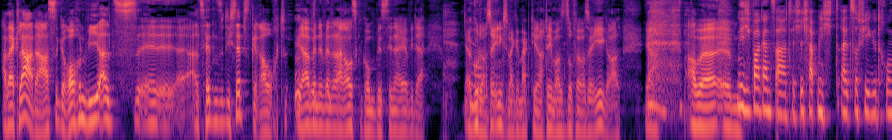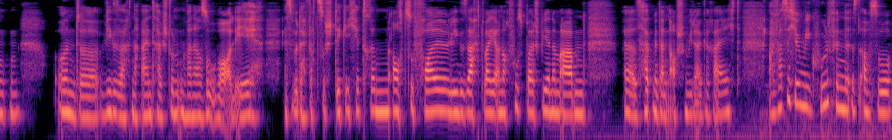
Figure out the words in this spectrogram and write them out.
Aber klar, da hast du gerochen, wie als, äh, als hätten sie dich selbst geraucht. Ja, wenn du, wenn du da rausgekommen bist, hinterher wieder. Ja, gut, ja. hast ja eh nichts mehr gemerkt, je nachdem, also insofern war es ja eh egal. Ja, aber. Ähm, nee, ich war ganz artig. Ich habe nicht allzu viel getrunken. Und äh, wie gesagt, nach eineinhalb Stunden war da so, boah, nee, es wird einfach zu stickig hier drin, auch zu voll. Wie gesagt, war ja auch noch Fußballspielen am Abend. Äh, es hat mir dann auch schon wieder gereicht. Aber was ich irgendwie cool finde, ist auch so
